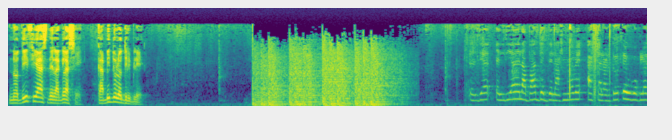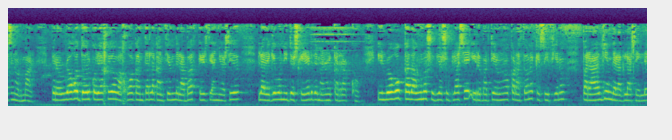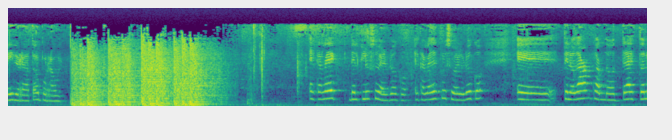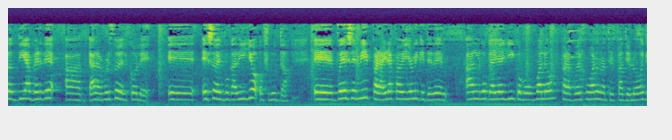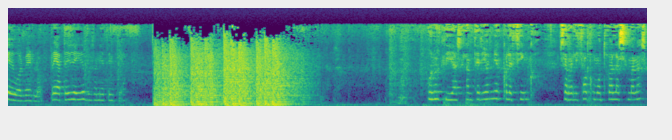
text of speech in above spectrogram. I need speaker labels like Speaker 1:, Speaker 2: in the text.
Speaker 1: Noticias de la clase. Capítulo triple.
Speaker 2: El día, el día de la paz desde las 9 hasta las 12 hubo clase normal, pero luego todo el colegio bajó a cantar la canción de la paz que este año ha sido la de Qué bonito es querer de Manuel Carrasco. Y luego cada uno subió a su clase y repartieron unos corazones que se hicieron para alguien de la clase, leído y redactado por Raúl.
Speaker 3: Carnet del Club Superbroco. El carnet del Club Superbroco eh, te lo dan cuando traes todos los días verde al almuerzo del cole. Eh, eso es bocadillo o fruta. Eh, puede servir para ir al pabellón y que te den algo que hay allí como un balón para poder jugar durante el patio. Luego hay que devolverlo. Redactado y leído por Sonia Atencia.
Speaker 2: Buenos días. El anterior miércoles 5 se realizó como todas las semanas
